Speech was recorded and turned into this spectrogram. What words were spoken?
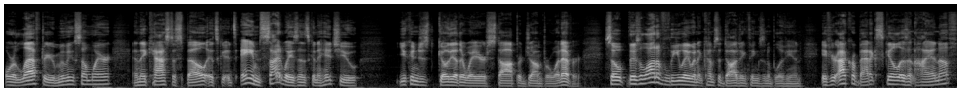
or left, or you're moving somewhere, and they cast a spell, it's it's aimed sideways and it's gonna hit you. You can just go the other way or stop or jump or whatever. So there's a lot of leeway when it comes to dodging things in Oblivion. If your acrobatic skill isn't high enough,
